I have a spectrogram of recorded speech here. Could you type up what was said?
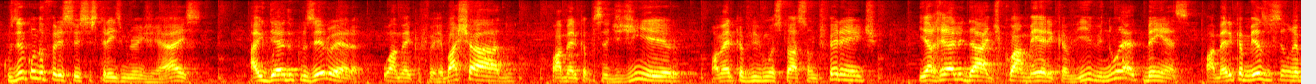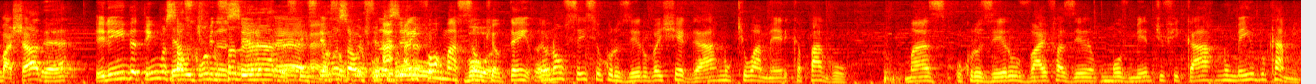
O Cruzeiro, quando ofereceu esses 3 milhões de reais, a ideia do Cruzeiro era: o América foi rebaixado, o América precisa de dinheiro, o América vive uma situação diferente. E a realidade que o América vive não é bem essa. O América, mesmo sendo rebaixado, É. ele ainda tem uma Tem saúde financeira. sanadas, é, tem tem uma saúde financeira A, a informação boa. que eu tenho, eu não sei se o Cruzeiro vai chegar no que o América pagou, mas o Cruzeiro vai fazer um movimento de ficar no meio do caminho.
